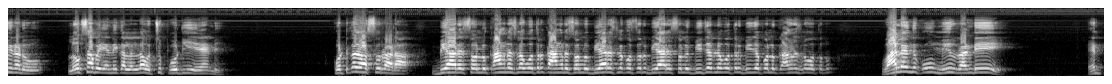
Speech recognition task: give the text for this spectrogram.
వినడు. లోక్సభ ఎన్నికలలో వచ్చి పోటీ చేయండి. కొట్టుకొని వస్తున్నాడా? బీఆర్ఎస్ వాళ్ళు కాంగ్రెస్లో పోతారు కాంగ్రెస్ వాళ్ళు బీఆర్ఎస్లోకి వస్తారు బీఆర్ఎస్ వాళ్ళు బీజేపీలో పోతారు బీజేపీ వాళ్ళు కాంగ్రెస్లో పోతారు వాళ్ళెందుకు? మీరు రండి. ఎంత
